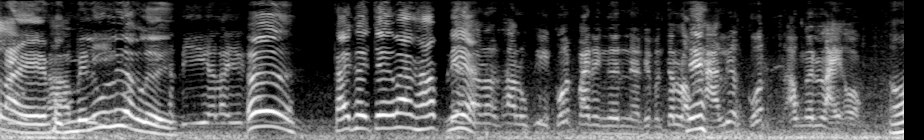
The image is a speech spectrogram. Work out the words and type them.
ไรผมไม่รู้เรื่องเลย คดีอะไรเออ ใครเคยเจอบ้างครับ เนี่ยถ้าถ้าลูกพี่กดไปในเงินเนี่ยเดี๋ยวมันจะหลอกเนี่ย หาเรื่องกดเอาเงินไหลออกอ๋อ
